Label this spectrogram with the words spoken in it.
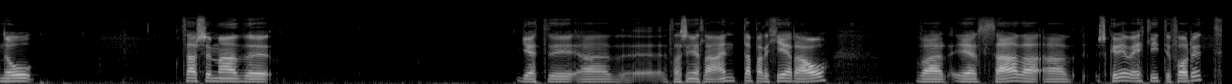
Nú þar sem að uh, ég ætti að það sem ég ætla að enda bara hér á var, er það að, að skrifa eitt lítið forrið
